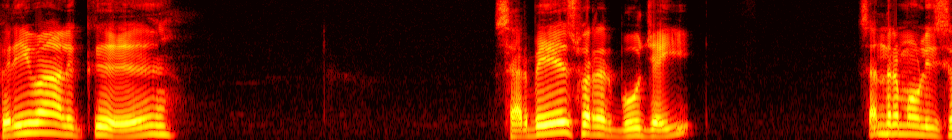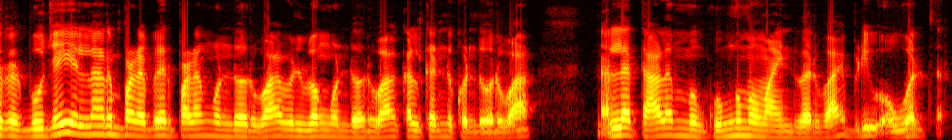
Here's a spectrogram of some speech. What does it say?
பெரியவாளுக்கு சர்வேஸ்வரர் பூஜை சந்திரமௌலீஸ்வரர் பூஜை எல்லாரும் பல பேர் பழம் கொண்டு வருவா வில்வம் கொண்டு வருவா கல்கண்டு கொண்டு வருவா நல்ல தாளம்பும் குங்குமம் வாங்கிட்டு வருவா இப்படி ஒவ்வொருத்தர்.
